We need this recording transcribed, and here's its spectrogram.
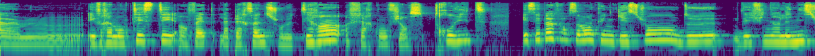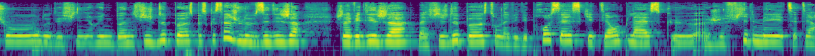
euh, et vraiment tester en fait la personne sur le terrain, faire confiance trop vite. Et c'est pas forcément qu'une question de définir les missions, de définir une bonne fiche de poste, parce que ça je le faisais déjà. J'avais déjà ma fiche de poste, on avait des process qui étaient en place, que euh, je filmais, etc.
